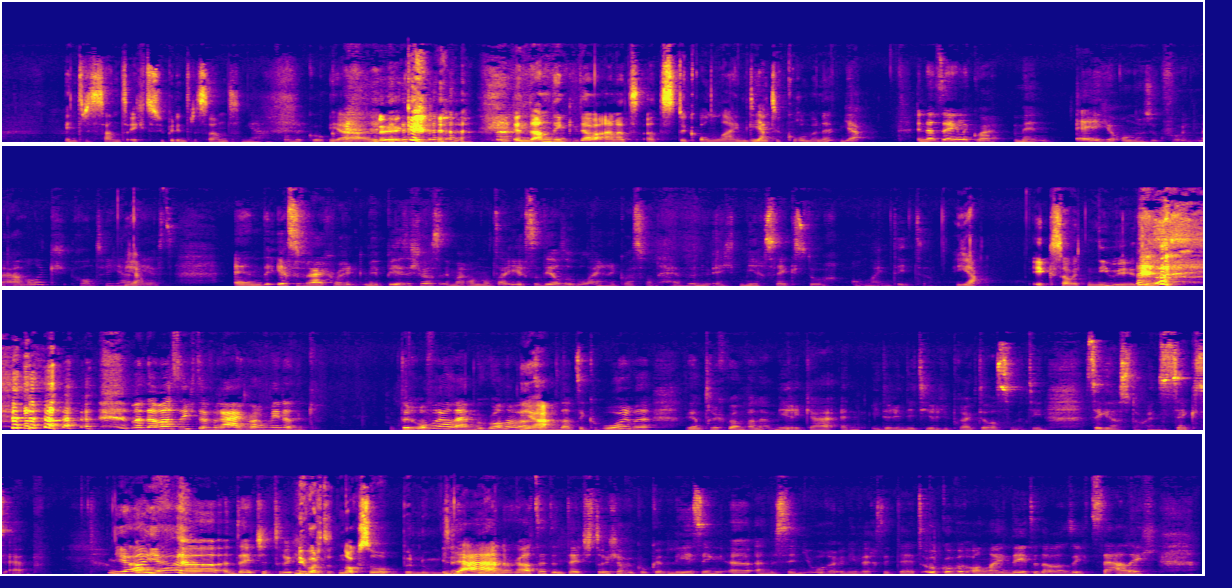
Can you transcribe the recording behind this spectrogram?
Interessant, echt super interessant. Ja, vond ik ook. Ja, leuk. en dan denk ik dat we aan het, het stuk online daten komen. Hè? Ja, en dat is eigenlijk waar mijn eigen onderzoek voornamelijk rondgegaan heeft. En de eerste vraag waar ik mee bezig was en waarom dat, dat eerste deel zo belangrijk was, van hebben we nu echt meer seks door online daten? Ja, ik zou het niet weten. maar dat was echt de vraag waarmee dat ik er overal aan begonnen was. Omdat ik hoorde, ik dan terugkwam van Amerika en iedereen die het hier gebruikte, was ze meteen, zeg dat is toch een seks-app. Ja, ja. Uh, een tijdje terug. Nu wordt het nog zo benoemd. Hè? Ja, nog altijd. Een tijdje terug heb ik ook een lezing uh, aan de Seniorenuniversiteit. Ook over online daten. Dat was echt zalig.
